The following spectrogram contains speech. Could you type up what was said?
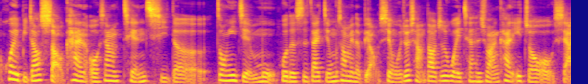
会比较少看偶像前期的综艺节目，或者是在节目上面的表现，我就想到就是我以前很喜欢看一周偶像。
